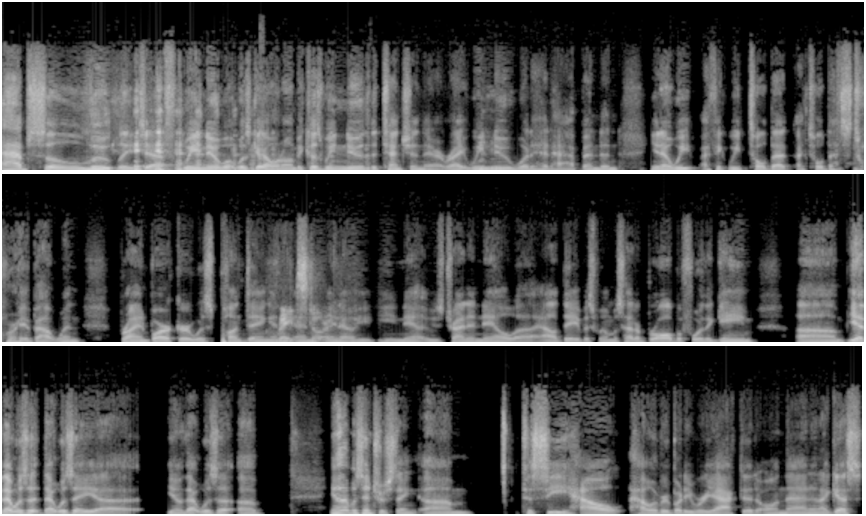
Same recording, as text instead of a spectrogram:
Absolutely, Jeff. we knew what was going on because we knew the tension there, right? We Mhm. knew what had happened, and you know, we I think we told that I told that story about when Bryan Barker was punting, and, and you know he he, nailed, he was trying to nail uh, Al Davis. We almost had a brawl before the game. Um, yeah, that was a that was a uh, you know that was a, a you know that was interesting um, to see how how everybody reacted on that, and I guess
